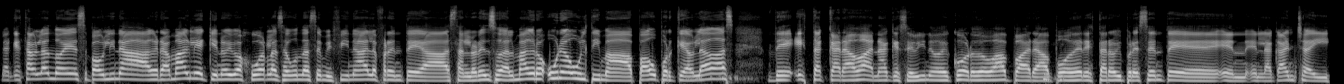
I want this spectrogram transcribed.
La que está hablando es Paulina Gramaglia, quien hoy va a jugar la segunda semifinal frente a San Lorenzo de Almagro. Una última, Pau, porque hablabas de esta caravana que se vino de Córdoba para poder estar hoy presente en, en la cancha y,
